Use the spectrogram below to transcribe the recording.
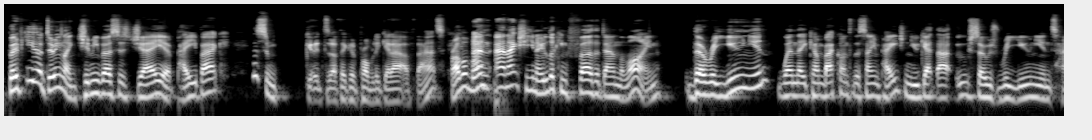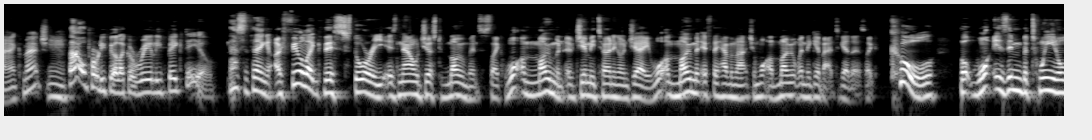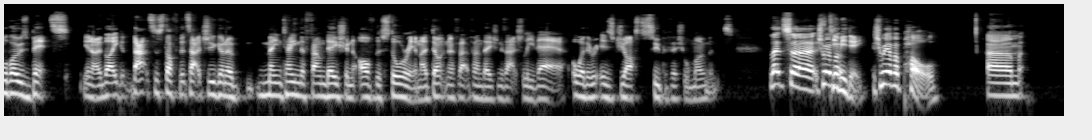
But if you're doing like Jimmy versus Jey at Payback, there's some good stuff they could probably get out of that. Probably. And and actually, you know, looking further down the line, the reunion when they come back onto the same page and you get that Usos reunion tag match, Mm. that will probably feel like a really big deal. That's the thing. I feel like this story is now just moments. It's like, what a moment of Jimmy turning on Jey. What a moment if they have a match, and what a moment when they get back together. It's like, cool, but what is in between all those bits? You know, like that's the stuff that's actually going to maintain the foundation of the story. And I don't know if that foundation is actually there or whether it is just superficial moments. Let's uh should we have a- TBD. should we have a poll? Um,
